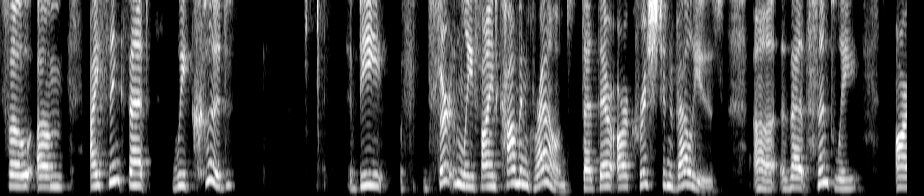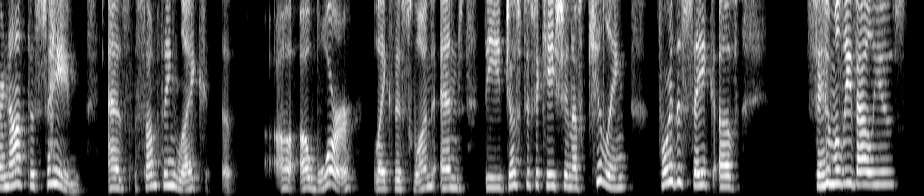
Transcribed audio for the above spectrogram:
So um, I think that we could be certainly find common ground that there are Christian values uh, that simply are not the same as something like a, a, war like this one and the justification of killing for the sake of family values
